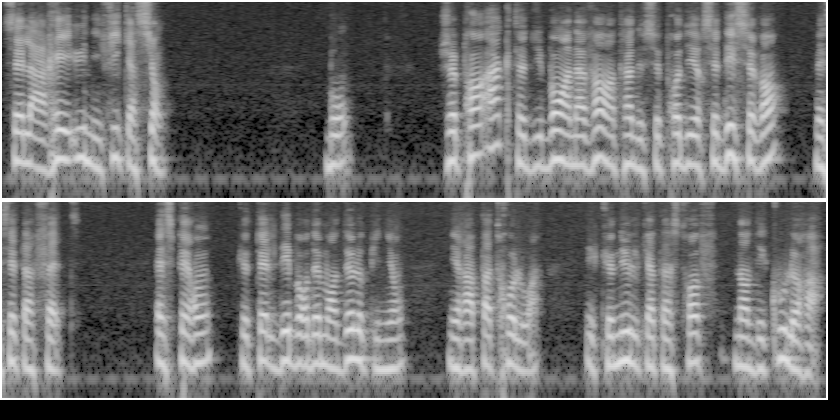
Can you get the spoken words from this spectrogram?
c'est la réunification. Bon, je prends acte du bon en avant en train de se produire. C'est décevant, mais c'est un fait. Espérons que tel débordement de l'opinion n'ira pas trop loin et que nulle catastrophe n'en découlera.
